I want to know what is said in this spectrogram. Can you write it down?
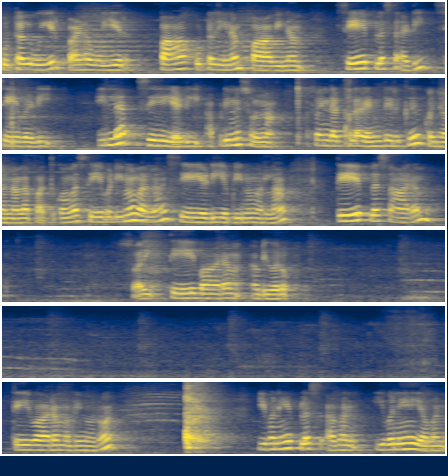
குட்டல் உயிர் பல உயிர். பா குட்டல் இனம் பாவினம் சே ப்ளஸ் அடி சேவடி. இல்லை சேயடி அப்படின்னு சொல்லலாம். ஸோ இந்த இடத்துல ரெண்டு இருக்குது கொஞ்சம் நல்லா பார்த்துக்கோங்க. சேவடினும் வரலாம் சேயடி அப்படின்னும் வரலாம். தே ப்ளஸ் ஆரம் சாரி தேவாரம் அப்படி வரும். தேவாரம் அப்படின்னு வரும். இவனே ப்ளஸ் அவன் இவனே அவன்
